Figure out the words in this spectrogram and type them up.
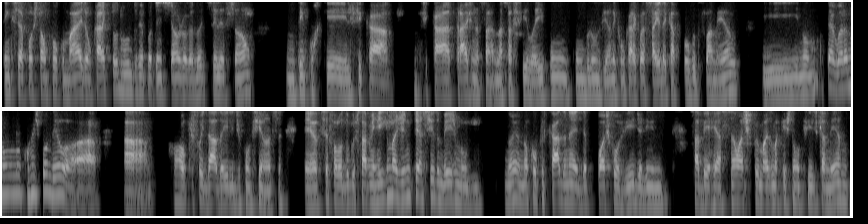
tem que se apostar um pouco mais. É um cara que todo mundo vê potencial, um jogador de seleção. Não tem por que ele ficar ficar atrás nessa, nessa fila aí com, com o Bruno Viana, que é um cara que vai sair daqui a pouco do Flamengo. E não, até agora não, não correspondeu a, a, ao que foi dado a ele de confiança. É o que você falou do Gustavo Henrique, imagino que tenha sido mesmo não, é, não complicado, né? Depois Covid, ali saber a reação, acho que foi mais uma questão física mesmo.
